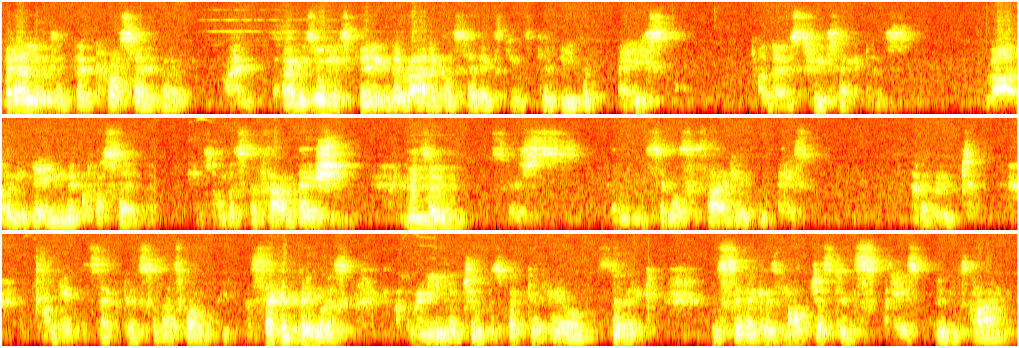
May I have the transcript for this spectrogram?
when I looked at the crossover, I, I was almost feeling the radical civics needs to be the base for those three sectors, rather than being the crossover. It's almost the foundation. Mm-hmm. So, so civil society is the base, the root on the sectors. So that's one thing. The second thing was I really liked your perspective here on the civic. The civic is not just in space but in time.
